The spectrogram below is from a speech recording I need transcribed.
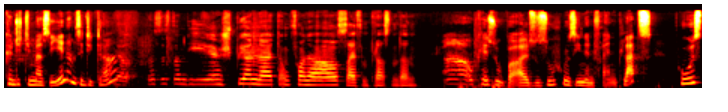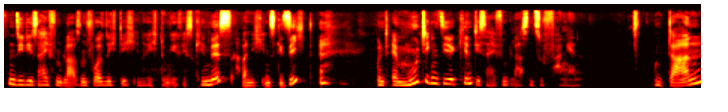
Könnte ich die mal sehen? Haben Sie die da? Ja, das ist dann die Spielanleitung von der Seifenblasen dann. Ah, okay, super. Also suchen Sie einen freien Platz, pusten Sie die Seifenblasen vorsichtig in Richtung Ihres Kindes, aber nicht ins Gesicht. Und ermutigen Sie Ihr Kind, die Seifenblasen zu fangen. Und dann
